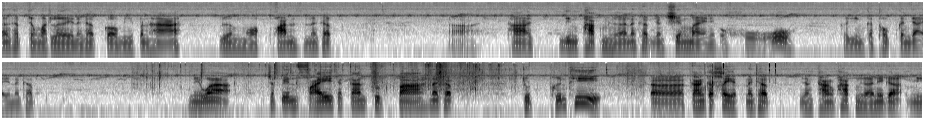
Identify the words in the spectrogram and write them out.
นะครับ จังหวัดเลยนะครับ ก็มีปัญหาเรื่องหมอกควันนะครับอ่าถ้า ยิ่งภาคเหนือนะครับ อย่างเชียงใหม่เนี่ยโอ้โห ก็ยิ่งกระทบกันใหญ่นะครับ ไม่ว่าจะเป็นไฟจากการจุดป่านะครับ จุดพื้นที่การเกษตรนะครับ อย่างทางภาคเหนือนี่ก็มี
